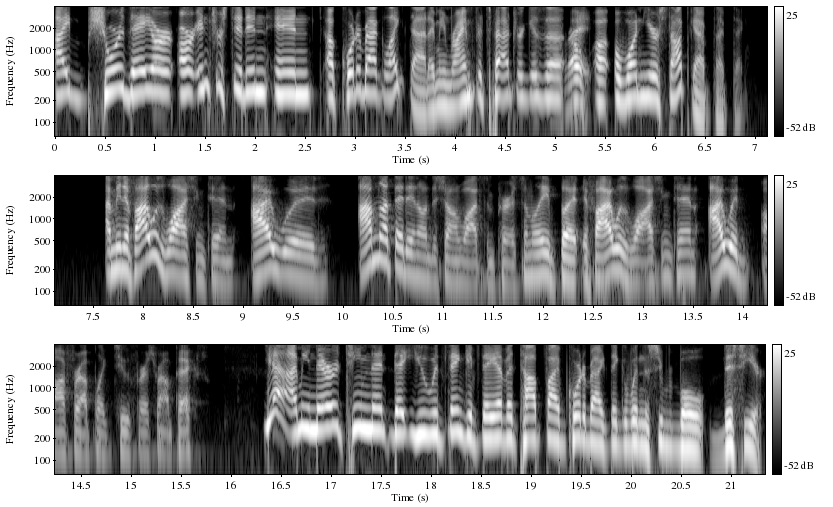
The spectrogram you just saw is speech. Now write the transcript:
I'm sure they are are interested in in a quarterback like that. I mean, Ryan Fitzpatrick is a Right. a, a one year stopgap type thing. I mean, if I was Washington, I would. I'm not that in on Deshaun Watson personally, but if I was Washington, I would offer up like two first round picks. Yeah, I mean, they're a team that that you would think if they have a top five quarterback, they could win the Super Bowl this year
